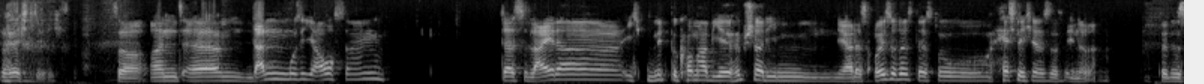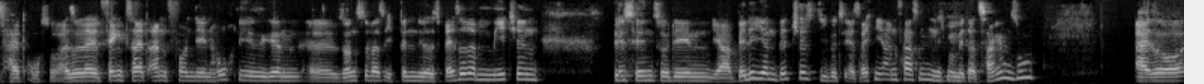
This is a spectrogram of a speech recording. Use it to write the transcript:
Richtig. So, und ähm, dann muss ich auch sagen, dass leider ich mitbekommen habe, je hübscher die, ja, das Äußere ist, desto hässlicher ist das Innere. Das ist halt auch so. Also da fängt es halt an von den hochnäsigen, äh, sonst was, ich bin das bessere Mädchen, bis hin zu den ja, billigen Bitches, die willst du erst recht nicht anfassen, nicht mal mit der Zange so. Also,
